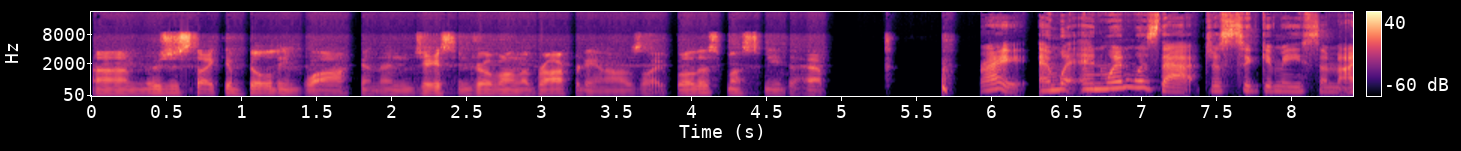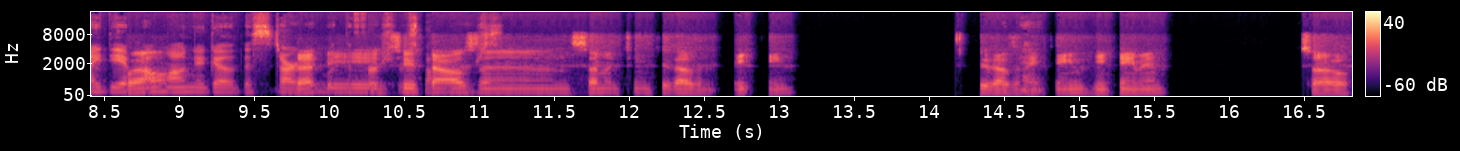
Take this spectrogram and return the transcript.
um, it was just like a building block. And then Jason drove on the property, and I was like, well, this must need to happen. Right. And when and when was that? Just to give me some idea of how long ago this started. That'd be 2017, 2018. 2018 okay. he came in. So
